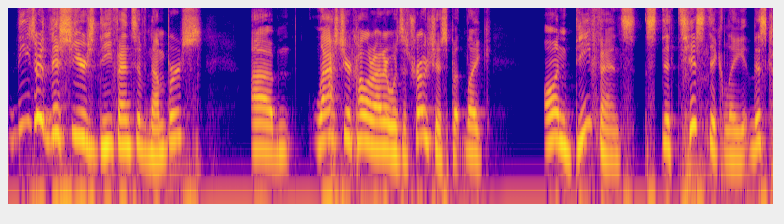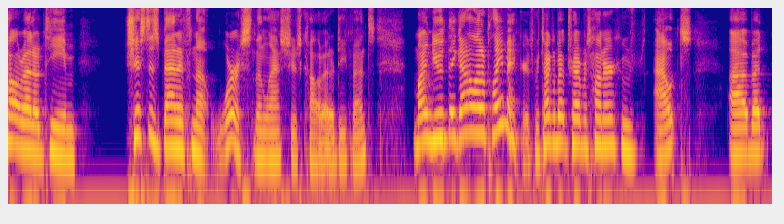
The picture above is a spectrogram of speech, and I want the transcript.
these are this year's defensive numbers. Um, last year Colorado was atrocious, but like on defense, statistically, this Colorado team just as bad, if not worse, than last year's Colorado defense. Mind you, they got a lot of playmakers. We talked about Travis Hunter, who's out, uh, but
